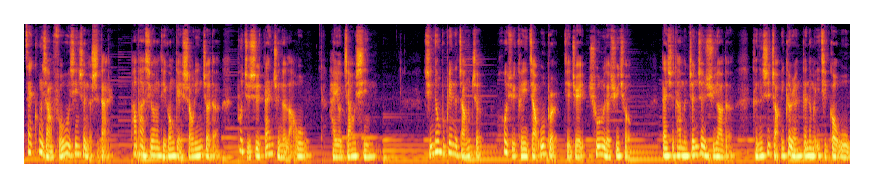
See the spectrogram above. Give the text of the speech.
在共享服务兴盛的时代帕帕希望提供给首领者的不只是单纯的劳务。还有交心，行动不便的长者或许可以叫 Uber 解决出入的需求，但是他们真正需要的可能是找一个人跟他们一起购物、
